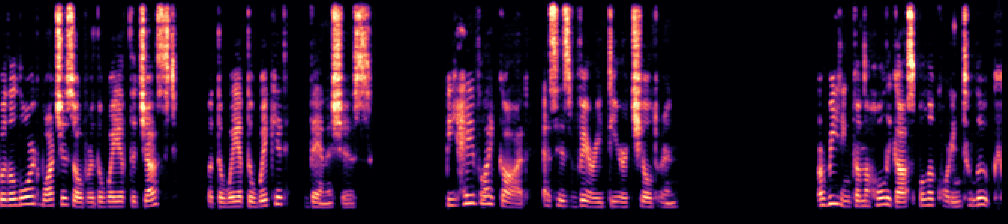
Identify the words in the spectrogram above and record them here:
For the Lord watches over the way of the just, but the way of the wicked vanishes. Behave like God as his very dear children. A reading from the Holy Gospel according to Luke,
